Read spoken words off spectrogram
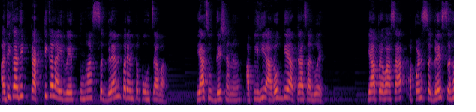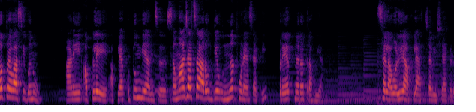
अधिकाधिक प्रॅक्टिकल आयुर्वेद तुम्हा सगळ्यांपर्यंत पोहोचावा. याच उद्देशानं आपली ही आरोग्य यात्रा चालू आहे. या प्रवासात आपण सगळे सहप्रवासी बनू आणि आपले आपल्या कुटुंबियांचं समाजाचं आरोग्य उन्नत होण्यासाठी प्रयत्नरत राहूया. चला वळूया आपल्या आजच्या विषयाकडे.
